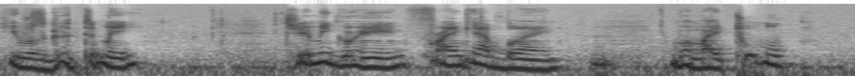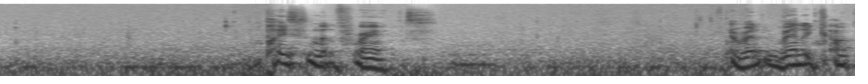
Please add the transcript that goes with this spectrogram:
He was good to me. Jimmy Green, Frank Blaine were my two personal friends. When, when it comes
